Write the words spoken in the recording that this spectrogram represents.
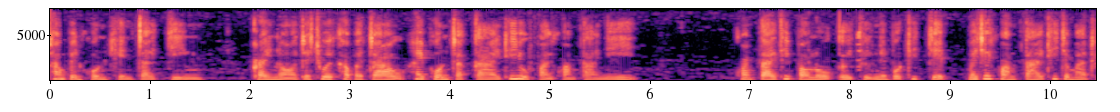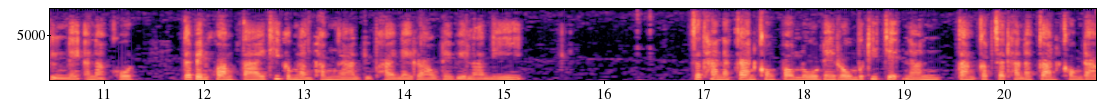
ช่างเป็นคนเข็นใจจริง ใครหนอจะช่วยข้าพเจ้าให้พ้นจากกายที่อยู่ฝ่ายความตายนี้ ความตายที่เปาโลเอ่ยถึงในบทที่ 7 ไม่ใช่ความตายที่จะมาถึงในอนาคต แต่เป็นความตายที่กำลังทำงานอยู่ภายในเราในเวลานี้ สถานการณ์ของเปาโลในโรมบทที่ 7 นั้น ต่างกับสถานการณ์ของดา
